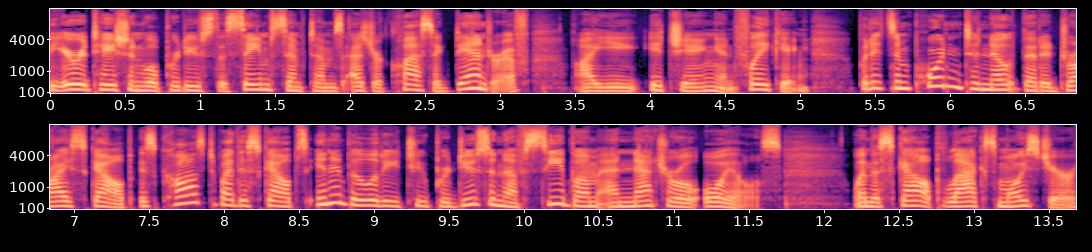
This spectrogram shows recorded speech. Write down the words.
The irritation will produce the same symptoms as your classic dandruff, i.e., itching and flaking, but it's important to note that a dry scalp is caused by the scalp's inability to produce enough sebum and natural oils. When the scalp lacks moisture,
